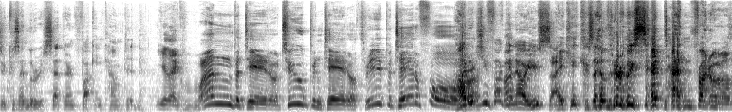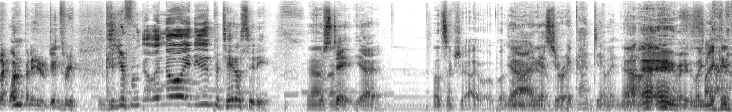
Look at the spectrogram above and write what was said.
because I literally sat there and fucking counted. You're like one potato, two potato, three potato, four. How did you fucking know? Are you psychic? Because I literally said that in front of him. I was like one potato, two, three. Because you're from Illinois, dude. Potato City. Yeah, or state, yeah. That's actually Iowa, but Yeah, I guess you're right. God damn it. No. Yeah, a- anyway, like Psychic.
